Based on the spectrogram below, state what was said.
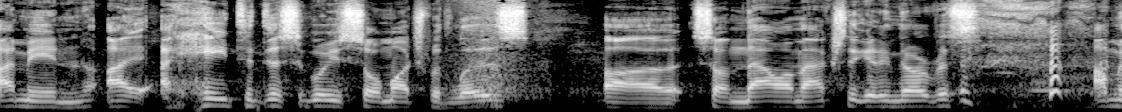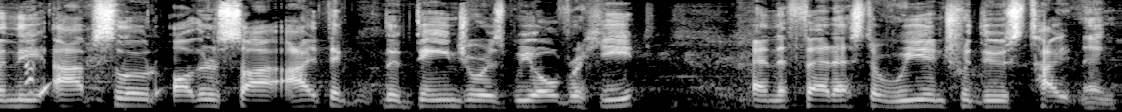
I mean, I, I hate to disagree so much with Liz. Uh, so now I'm actually getting nervous. I'm in the absolute other side. I think the danger is we overheat and the Fed has to reintroduce tightening.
